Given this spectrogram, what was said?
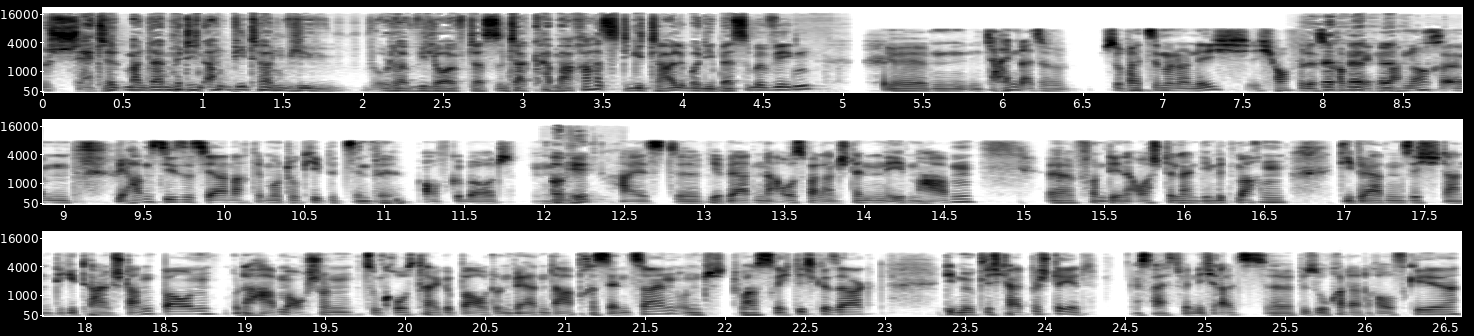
chattet man dann mit den Anbietern? Wie, oder wie läuft das? Sind da Kameras digital über die Messe bewegen? Ähm, nein, also soweit sind wir noch nicht. Ich hoffe, das kommt irgendwann noch. Ähm, wir haben es dieses Jahr nach dem Motto Keep it simple aufgebaut. Okay. Heißt, äh, wir werden eine Auswahl an Ständen eben haben, äh, von den Ausstellern, die mitmachen. Die werden sich dann digitalen Stand bauen oder haben auch schon zum Großteil gebaut und werden da präsent sein. Und du hast richtig gesagt, die Möglichkeit besteht. Das heißt, wenn ich als äh, Besucher da drauf gehe,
